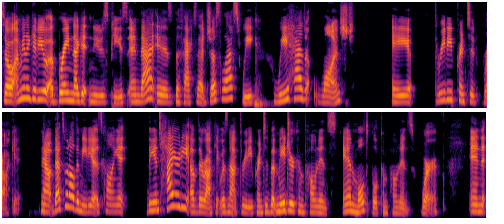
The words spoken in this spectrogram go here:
So I'm going to give you a brain nugget news piece, and that is the fact that just last week we had launched a 3D printed rocket. Now, that's what all the media is calling it. The entirety of the rocket was not 3D printed, but major components and multiple components were. And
